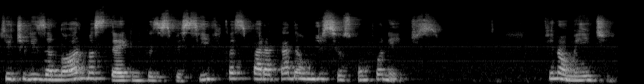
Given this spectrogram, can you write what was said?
que utiliza normas técnicas específicas para cada um de seus componentes. Finalmente,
